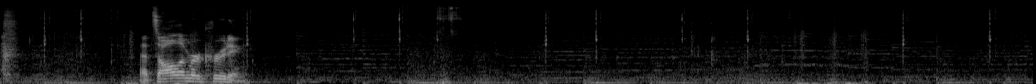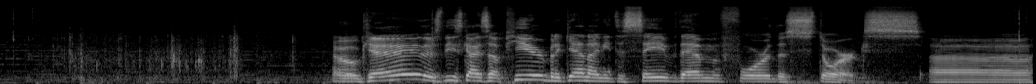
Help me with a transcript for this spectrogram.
That's all I'm recruiting. Okay, there's these guys up here, but again, I need to save them for the storks. Uh...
